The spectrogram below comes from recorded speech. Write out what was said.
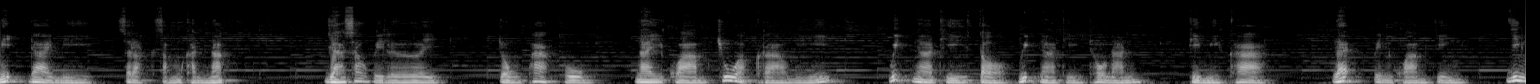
มิได้มีสลักสำคัญนัก อย่าเศร้าไปเลย จงภาคภูมิในความชั่วคราวนี้ วินาทีต่อวินาทีเท่านั้นที่มีค่า และเป็นความจริงยิ่ง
